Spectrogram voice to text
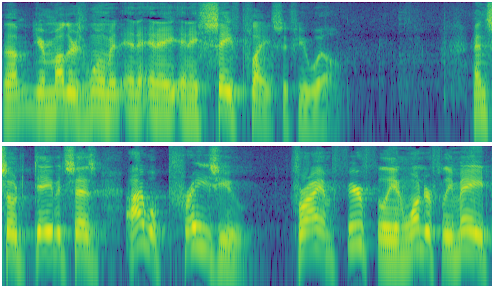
um, your mother's womb, in, in, a, in a safe place, if you will. And so David says, I will praise you, for I am fearfully and wonderfully made.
